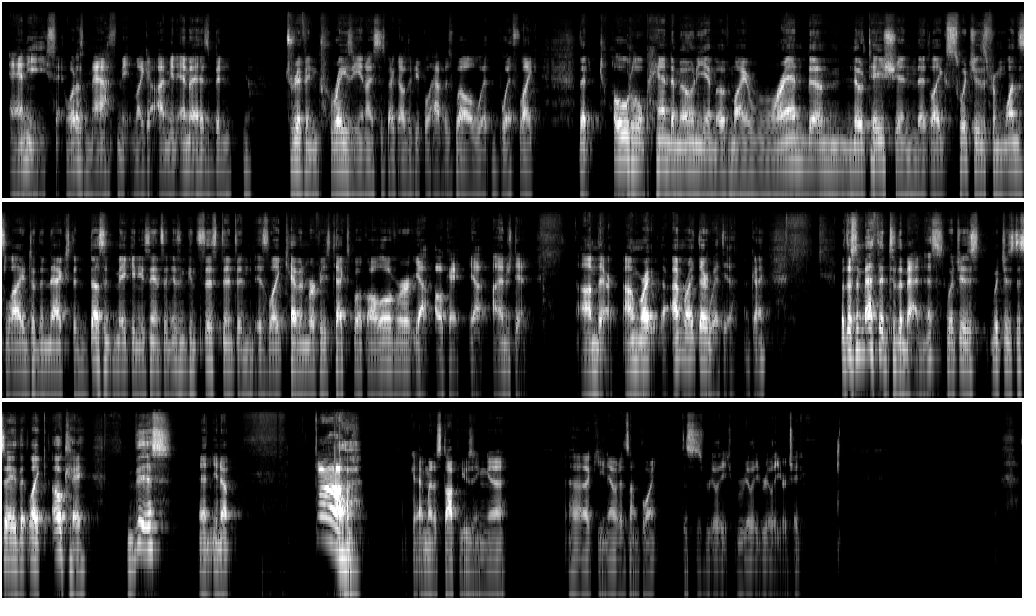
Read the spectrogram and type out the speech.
anything? What does math mean? Like, I mean, Emma has been driven crazy, and I suspect other people have as well, with, with like the total pandemonium of my random notation that like switches from one slide to the next and doesn't make any sense and isn't consistent and is like Kevin Murphy's textbook all over. Yeah, okay, yeah, I understand. I'm there. I'm right. I'm right there with you. Okay, but there's a method to the madness, which is which is to say that like okay, this and you know, ugh, okay, I'm going to stop using uh, uh, Keynote at some point. This is really, really, really irritating.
